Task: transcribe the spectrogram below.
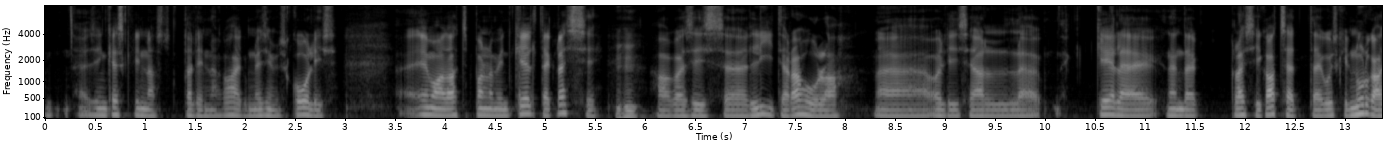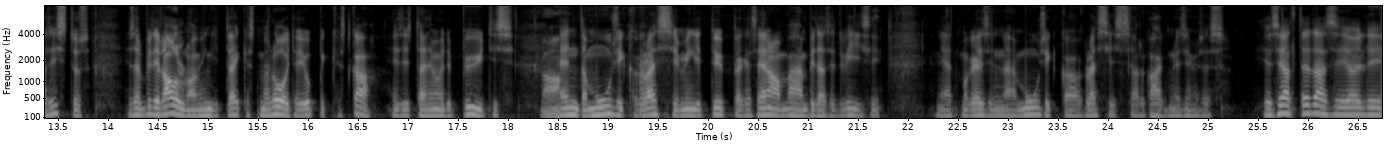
äh, siin kesklinnas Tallinna kahekümne esimeses koolis. ema tahtis panna mind keelteklassi mm, -hmm. aga siis äh, Liidia Rahula oli seal keele nende klassikatsete kuskil nurgas istus ja seal pidi laulma mingit väikest meloodiajupikest ka ja siis ta niimoodi püüdis Aa. enda muusikaklassi mingeid tüüpe, kes enam-vähem pidasid viisi. Nii et ma käisin äh, muusikaklassis seal kahekümne esimeses. ja sealt edasi oli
